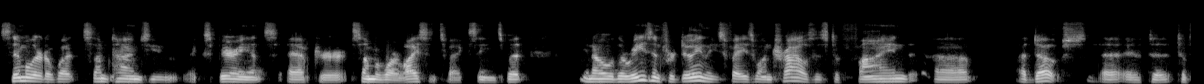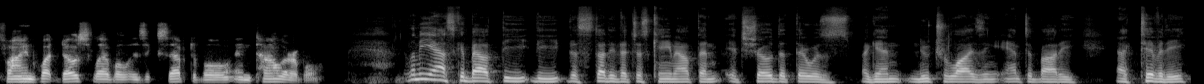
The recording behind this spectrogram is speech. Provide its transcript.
similar to what sometimes you experience after some of our licensed vaccines. But you know, the reason for doing these phase one trials is to find uh, a dose, uh, to, to find what dose level is acceptable and tolerable. Let me ask about the, the, the study that just came out. Then it showed that there was, again, neutralizing antibody activity.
